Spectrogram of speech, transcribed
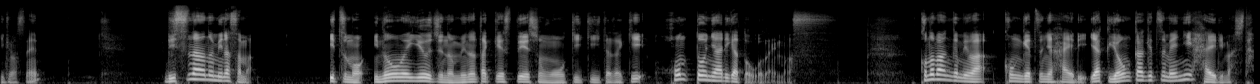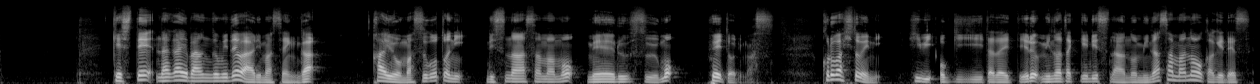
いきますね。リスナーの皆様、いつも井上裕二の身の丈ステーションをお聞きいただき、本当にありがとうございます。この番組は今月に入り約4ヶ月目に入りました。決して長い番組ではありませんが、回を増すごとにリスナー様もメール数も増えております。これは一重に日々お聞きいただいている身の丈リスナーの皆様のおかげです。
